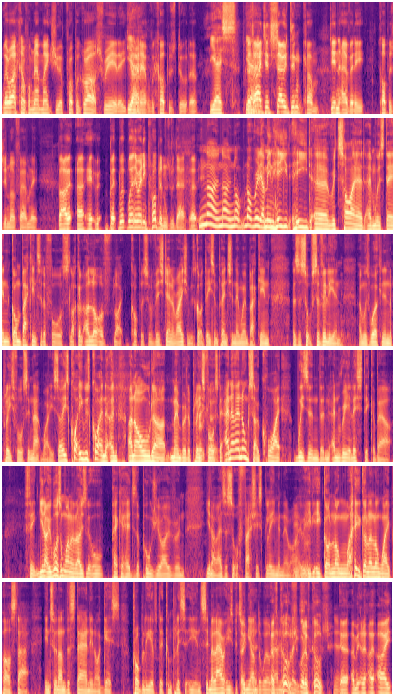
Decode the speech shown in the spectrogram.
where I come from, that makes you a proper grass, really, Yeah. going out with a copper's daughter. yes, Because yeah. I just so didn't come, didn't have any coppers in my family. But uh, it, but were there any problems with that? Uh, No, no, not not really. I mean, he he'd uh, retired and was then gone back into the force. Like a, a lot of like coppers of his generation was got a decent pension, then went back in as a sort of civilian and was working in the police force in that way. So he's quite he was quite an an, an older member of the police Okay. force, and and also quite wizened and, and realistic about thing. You know, he wasn't one of those little peckerheads that pulls you over and you know has a sort of fascist gleam in their eye. Mm-hmm. He'd, he'd gone a long way. He'd gone a long way past that into an understanding, I guess, probably of the complicity and similarities between the underworld of and course. the police. Well, of course. Yeah. Yeah. I mean, I, I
